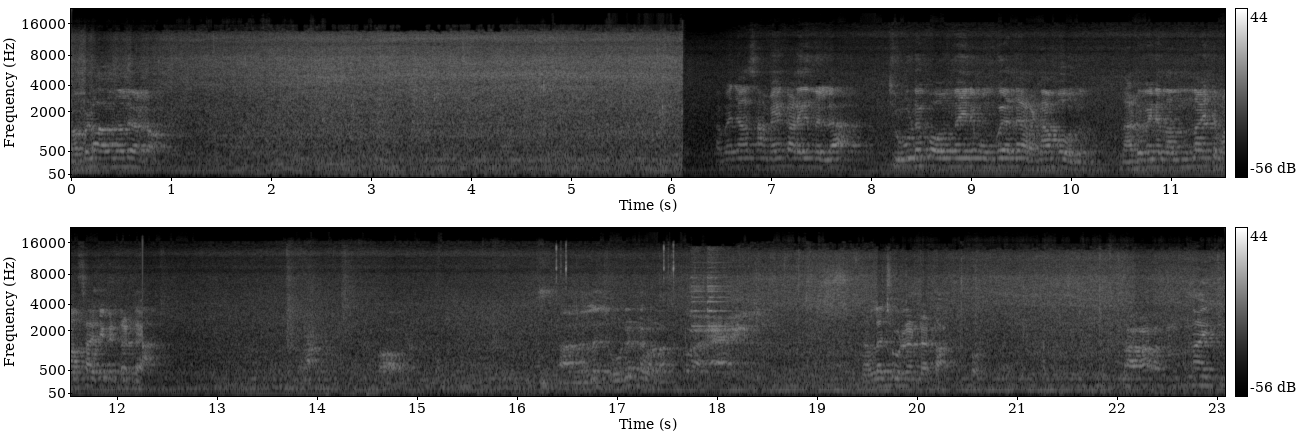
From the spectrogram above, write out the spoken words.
ബബിളാവുന്നത് കണ്ടോ? അപ്പൊ ഞാൻ സമയം കളയുന്നില്ല. ചൂട് പോകുന്നതിന് മുമ്പ് തന്നെ ഇറങ്ങാൻ പോകുന്നു. നടുവിന് നന്നായിട്ട് മസാജ് കിട്ടട്ടെ. നല്ല ചൂടുണ്ട് വേണം നല്ല ചൂടുണ്ട് കേട്ടോ. ഓ. നന്നായിട്ട്.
